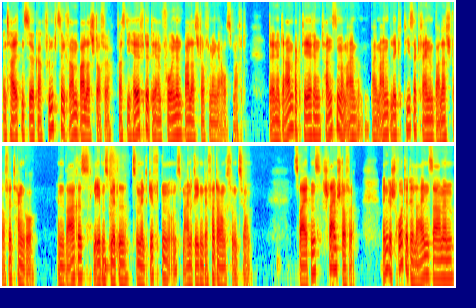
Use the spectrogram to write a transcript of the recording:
enthalten circa 15 Gramm Ballaststoffe, was die Hälfte der empfohlenen Ballaststoffmenge ausmacht. Deine Darmbakterien tanzen beim Anblick dieser kleinen Ballaststoffe Tango. Ein wahres Lebensmittel zum Entgiften und zum Anregen der Verdauungsfunktion. Zweitens Schleimstoffe. Wenn geschrotete Leinsamen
